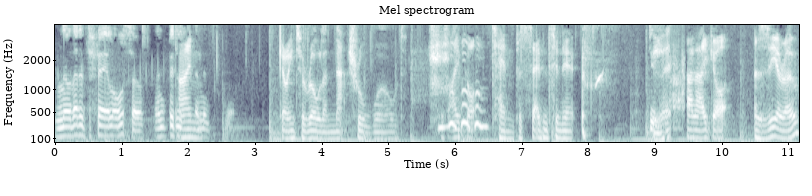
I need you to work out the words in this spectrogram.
no, that is a fail also. I'm, a I'm- I'm a- going to roll a natural world. I've got ten percent in it. Do it. And I got a zero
